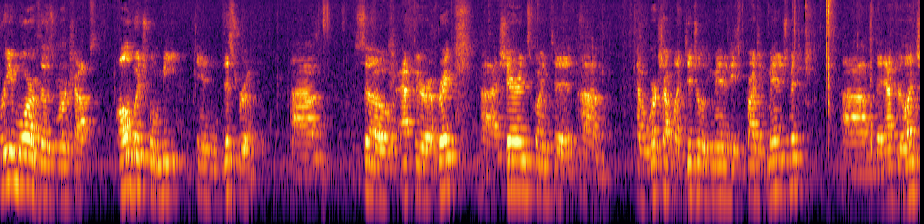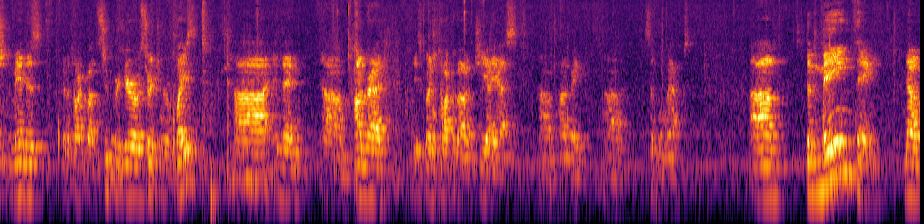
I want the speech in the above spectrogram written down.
three more of those workshops, all of which will meet in this room. Um, so after a break, uh, Sharon's going to um, have a workshop on digital humanities project management. Um, then after lunch, Amanda's going to talk about superhero search and replace. Uh, and then um, Conrad is going to talk about GIS, um, how to make uh, simple maps. Um, the main thing, now,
